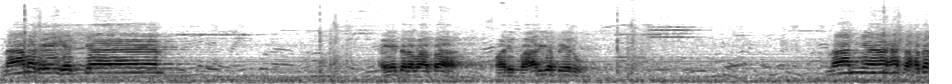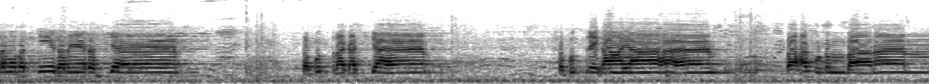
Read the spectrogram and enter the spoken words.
నామధేయస్య. అయిన తర్వాత వారి భార్య పేరు. నాణ్యా సహధర్మపత్ని సమేతస్య. సపుత్రకస్య. సపుత్రికాయా సహ కుటుంబానాం.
